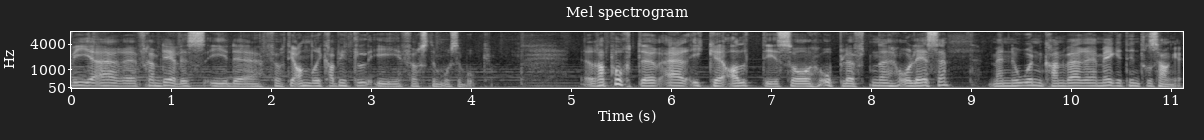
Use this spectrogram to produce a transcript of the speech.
Vi er eh, fremdeles i det 42. kapittel i Første Mosebok. Rapporter er ikke alltid så oppløftende å lese, men noen kan være meget interessante.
